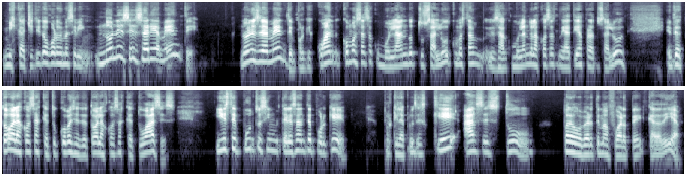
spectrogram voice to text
mis cachetitos gordos me hacen bien. No necesariamente. No necesariamente, porque ¿cómo estás acumulando tu salud? ¿Cómo estás acumulando las cosas negativas para tu salud? Entre todas las cosas que tú comes, entre todas las cosas que tú haces. Y este punto es interesante, ¿por qué? Porque la pregunta es, ¿qué haces tú para volverte más fuerte cada día?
